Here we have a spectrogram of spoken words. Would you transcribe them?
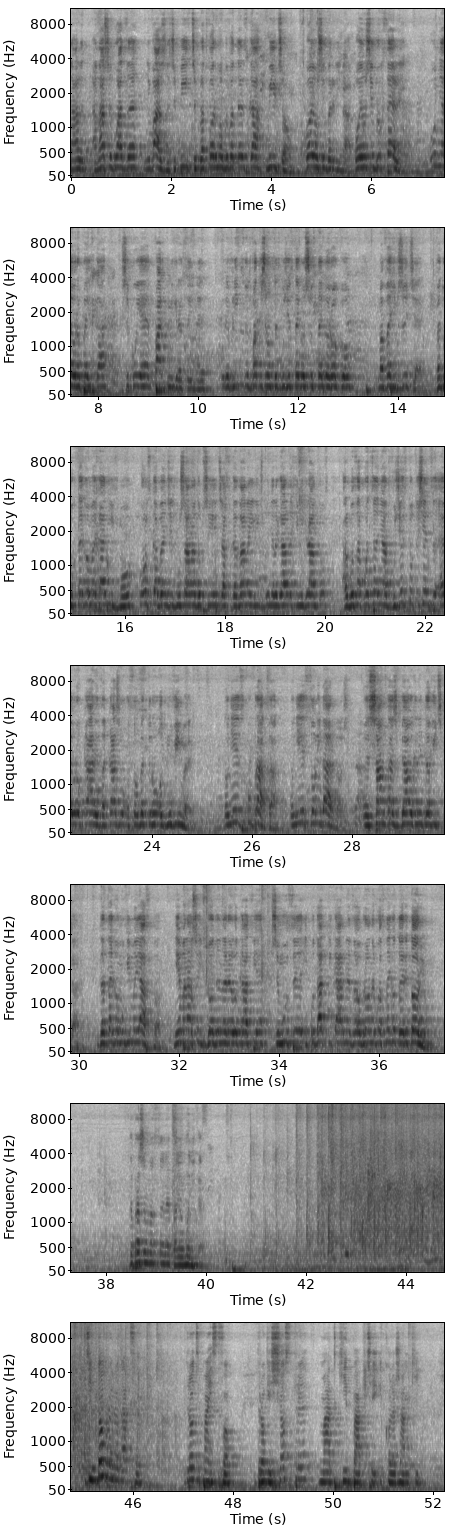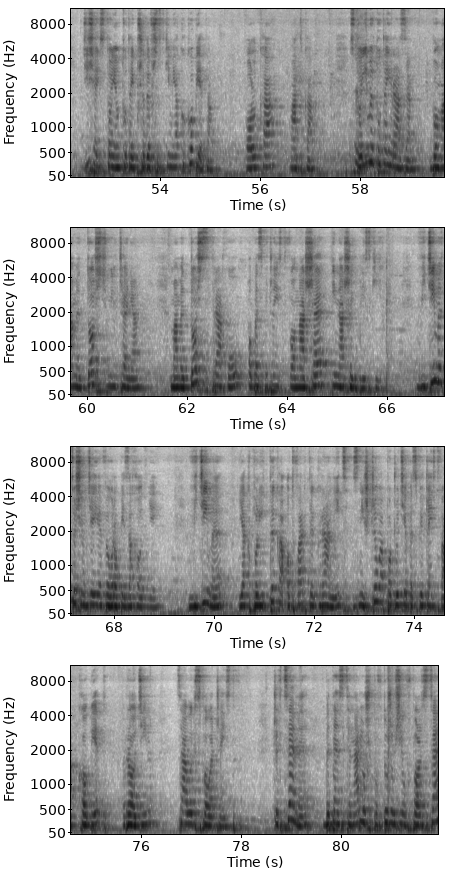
No, ale, a nasze władze, nieważne czy PiS, czy Platforma Obywatelska, milczą. Boją się Berlina, boją się Brukseli. Unia Europejska szykuje pakt migracyjny, który w lipcu 2026 roku ma wejść w życie. Według tego mechanizmu Polska będzie zmuszana do przyjęcia wskazanej liczby nielegalnych imigrantów albo zapłacenia 20 tysięcy euro kary za każdą osobę, którą odmówimy. To nie jest współpraca, to nie jest solidarność, to jest szantaż w białych rękawiczkach. Dlatego mówimy jasno, nie ma naszej zgody na relokację, przymusy i podatki karne za obronę własnego terytorium. Zapraszam na scenę panią Monikę. Dzień dobry rodacy, drodzy Państwo, drogie siostry, matki, babcie i koleżanki. Dzisiaj stoję tutaj przede wszystkim jako kobieta, Polka, matka. Stoimy tutaj razem, bo mamy dość milczenia, mamy dość strachu o bezpieczeństwo nasze i naszych bliskich. Widzimy, co się dzieje w Europie Zachodniej. Widzimy, jak polityka otwartych granic zniszczyła poczucie bezpieczeństwa kobiet, rodzin, całych społeczeństw. Czy chcemy, by ten scenariusz powtórzył się w Polsce?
